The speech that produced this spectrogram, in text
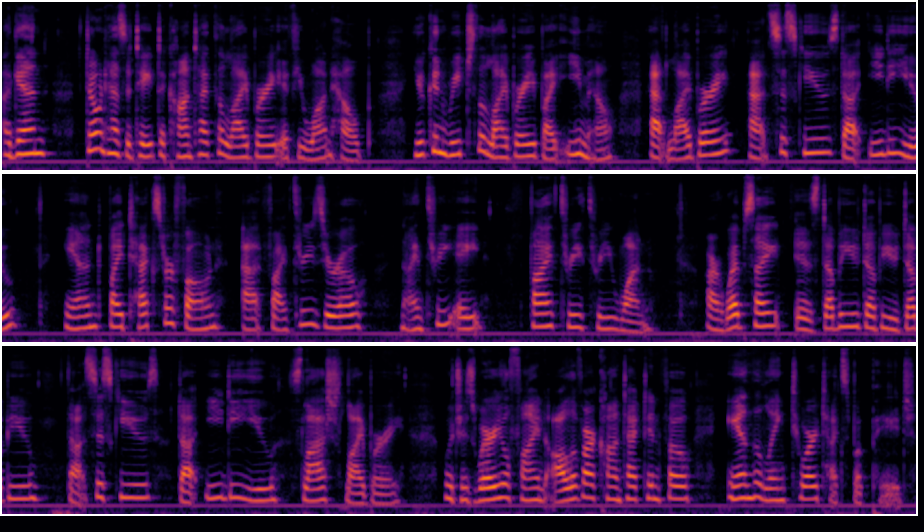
Again, don't hesitate to contact the library if you want help. You can reach the library by email at library at and by text or phone at 530 938 5331. Our website is www.siskiyous.edu slash library, which is where you'll find all of our contact info and the link to our textbook page.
